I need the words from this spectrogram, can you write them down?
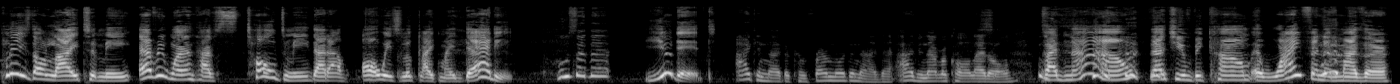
please don't lie to me everyone has told me that i've always looked like my daddy Who said that? you did I can neither confirm nor deny that. I do not recall at all. But now that you've become a wife and a mother,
